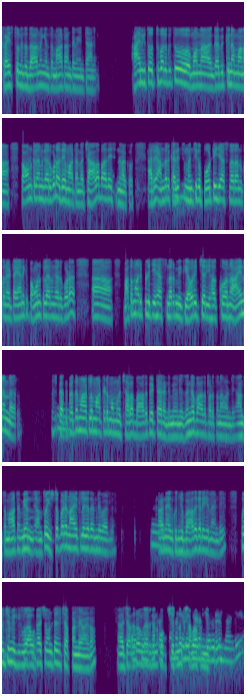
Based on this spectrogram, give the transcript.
క్రైస్తవులు ఇంత దారుణంగా ఇంత మాట అంటాం ఏంటా అని. ఆయనకి తొత్తు పలుకుతూ మొన్న గబిక్కిన మన పవన్ కళ్యాణ్ గారు కూడా అదే మాట అన్నారు. చాలా బాధేసింది నాకు. అరే అందరు కలిసి మంచిగా పోటీ చేస్తున్నారు అనుకునే టయానికి పవన్ కళ్యాణ్ గారు కూడా మత మార్పిడి చేసేస్తున్నారు మీకు ఎవరు ఇచ్చారు ఈ హక్కు అని ఆయన అన్నారు. పెద్ద పెద్ద మాటలు మాట్లాడి మమ్మల్ని చాలా బాధ పెట్టారండి. మేము నిజంగా బాధపడుతున్నామండి. అంత మాట మేము ఎంతో ఇష్టపడే నాయకులు కదండి వాళ్ళు. కానీ అది కొంచెం బాధ కలిగిందండి. కొంచెం మీకు అవకాశం ఉంటే చెప్పండి మేడం. చంద్రబాబు గారు కనుక ఒక చిన్న క్షమాపణ చెప్తే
